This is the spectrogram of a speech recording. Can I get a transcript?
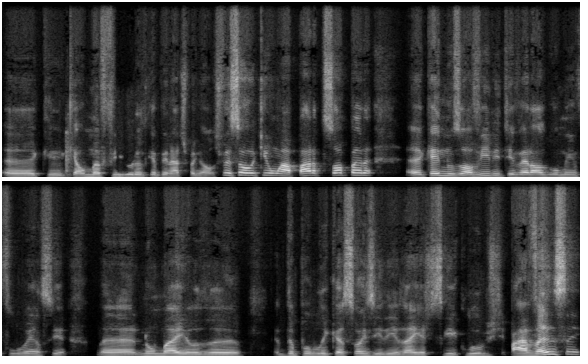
uh, que, que, é uma figura do campeonato espanhol. Foi só aqui um à parte, só para quem nos ouvir e tiver alguma influência no meio de, de, publicações e de ideias de seguir clubes, pá, avancem,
